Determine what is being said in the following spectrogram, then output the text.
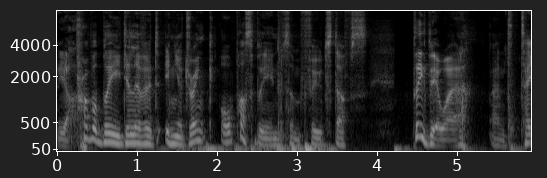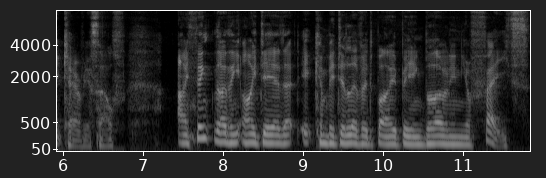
Yeah. probably delivered in your drink or possibly in some foodstuffs. Please be aware and take care of yourself. I think, though, the idea that it can be delivered by being blown in your face,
